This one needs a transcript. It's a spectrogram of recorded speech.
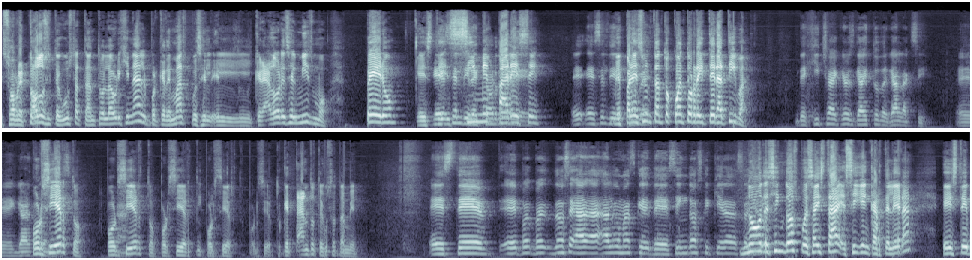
Sobre todo si te gusta tanto la original, porque además, pues el, creador es el mismo. Pero, este, sí me parece. E, es el me parece un tanto cuanto reiterativa. De Hitchhiker's Guide to the Galaxy. Eh, por cierto, por ah. cierto, por cierto, por cierto, por cierto, que tanto te gusta también. Este, eh, pues, pues, no sé, algo más que de Sing 2 que quieras. No, de Sing 2, pues ahí está, sigue en cartelera. Este,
